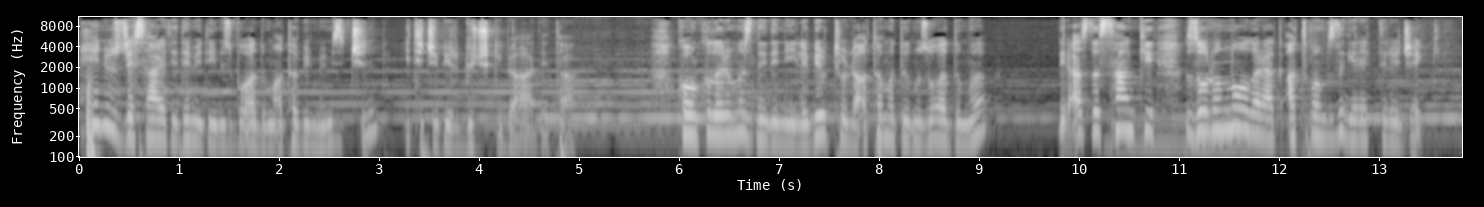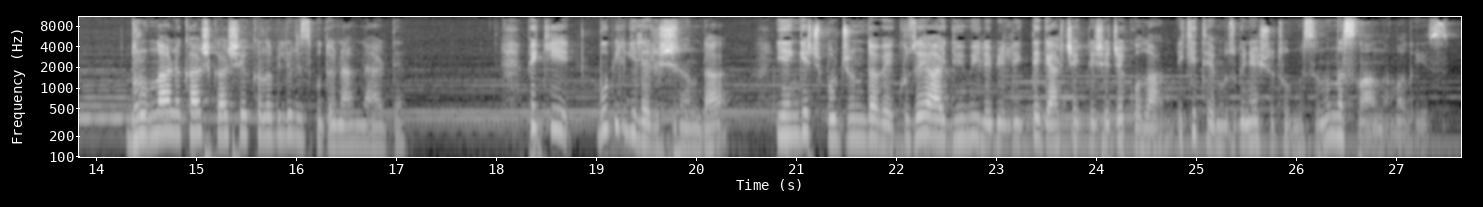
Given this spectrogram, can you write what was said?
henüz cesaret edemediğimiz bu adımı atabilmemiz için itici bir güç gibi adeta. Korkularımız nedeniyle bir türlü atamadığımız o adımı biraz da sanki zorunlu olarak atmamızı gerektirecek durumlarla karşı karşıya kalabiliriz bu dönemlerde. Peki bu bilgiler ışığında Yengeç burcunda ve Kuzey Ay düğümü ile birlikte gerçekleşecek olan 2 Temmuz güneş tutulmasını nasıl anlamalıyız?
